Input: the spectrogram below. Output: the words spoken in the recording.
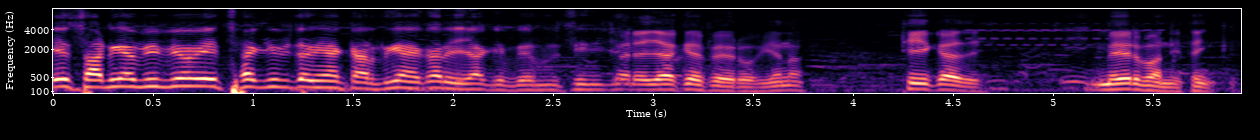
ਇਹ ਸਾਡੀਆਂ ਬੀਬੀਆਂ ਵੀ ਇੱਛਾ ਕੀ ਵਿਚਾਰੀਆਂ ਕਰਦੀਆਂ ਘਰੇ ਜਾ ਕੇ ਫਿਰ ਮਸ਼ੀਨੀ ਚ। ਘਰੇ ਜਾ ਕੇ ਫੇਰ ਉਹੀ ਹੈ ਨਾ। ਠੀਕ ਹੈ ਜੀ। ਮਿਹਰਬਾਨੀ ਥੈਂਕ ਯੂ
